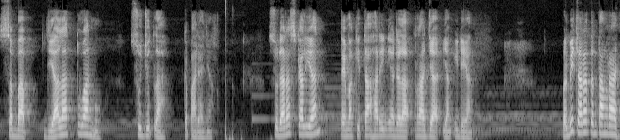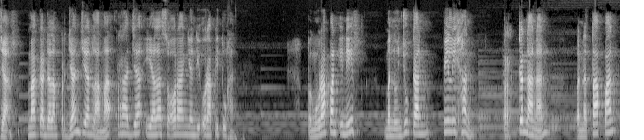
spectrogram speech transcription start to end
sebab dialah Tuanmu, sujudlah kepadanya. Saudara sekalian, tema kita hari ini adalah raja yang ideal. Berbicara tentang raja, maka dalam Perjanjian Lama, raja ialah seorang yang diurapi Tuhan. Pengurapan ini menunjukkan pilihan, perkenanan, penetapan,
